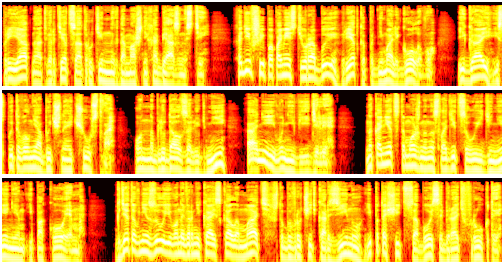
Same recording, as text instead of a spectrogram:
приятно отвертеться от рутинных домашних обязанностей. Ходившие по поместью рабы редко поднимали голову, и Гай испытывал необычное чувство. Он наблюдал за людьми, а они его не видели. Наконец-то можно насладиться уединением и покоем — где-то внизу его наверняка искала мать, чтобы вручить корзину и потащить с собой собирать фрукты.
